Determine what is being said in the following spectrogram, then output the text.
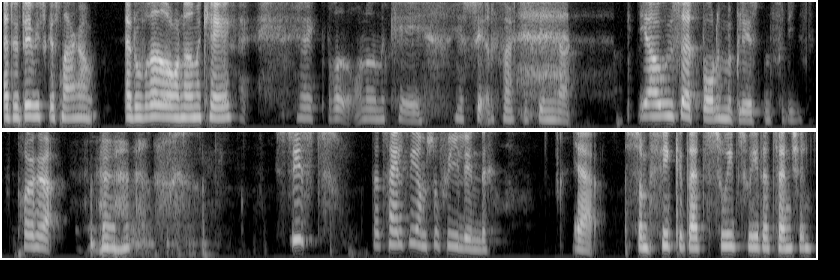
Er det det, vi skal snakke om? Er du vred over noget med kage? Jeg er ikke vred over noget med kage. Jeg ser det faktisk ikke engang. Jeg har udsat bordet med blæsten, fordi... Prøv at høre. Sidst, der talte vi om Sofie Linde. Ja, som fik that sweet, sweet attention.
